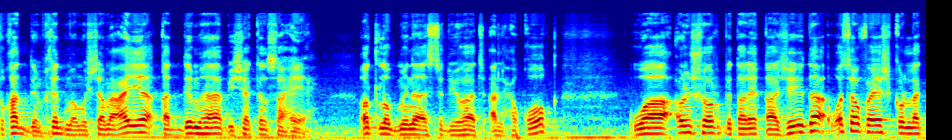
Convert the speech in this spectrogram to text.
تقدم خدمة مجتمعية قدمها بشكل صحيح. اطلب من استديوهات الحقوق وانشر بطريقة جيدة وسوف يشكر لك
